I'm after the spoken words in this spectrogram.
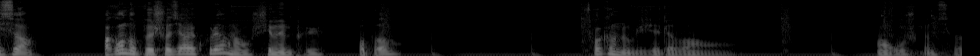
Ça. Par contre, on peut choisir la couleur? Non, je sais même plus. Je crois pas. Je crois qu'on est obligé de l'avoir en rouge comme ça.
